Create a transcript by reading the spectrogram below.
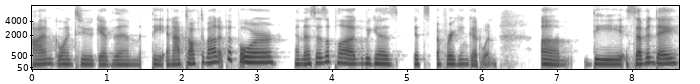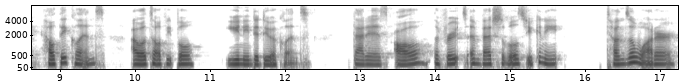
I'm going to give them the, and I've talked about it before, and this is a plug because it's a freaking good one. Um, the seven day healthy cleanse. I will tell people you need to do a cleanse. That is all the fruits and vegetables you can eat, tons of water.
